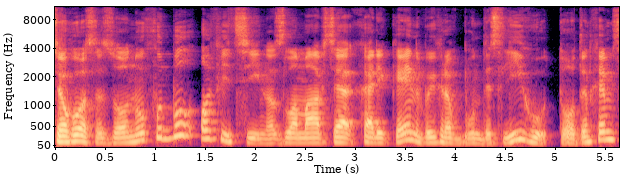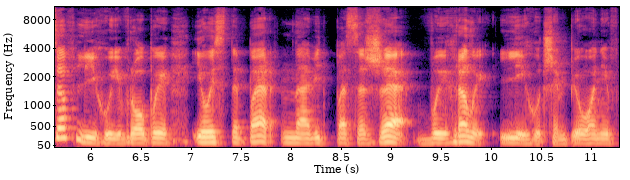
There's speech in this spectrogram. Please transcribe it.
Цього сезону футбол офіційно зламався. Харі Кейн виграв Бундеслігу, Тоттенхем взяв Лігу Європи. І ось тепер навіть ПСЖ виграли Лігу Чемпіонів.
